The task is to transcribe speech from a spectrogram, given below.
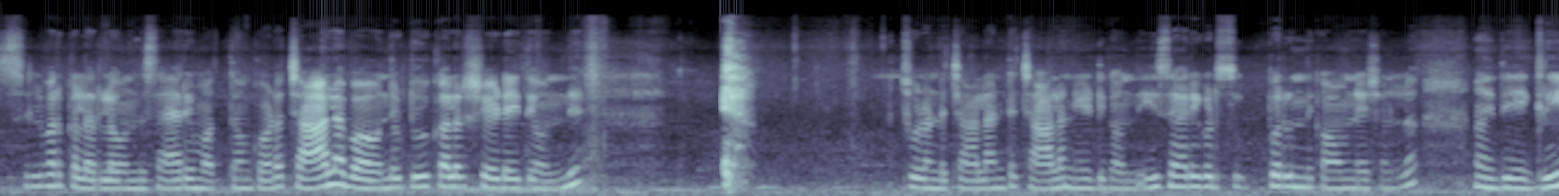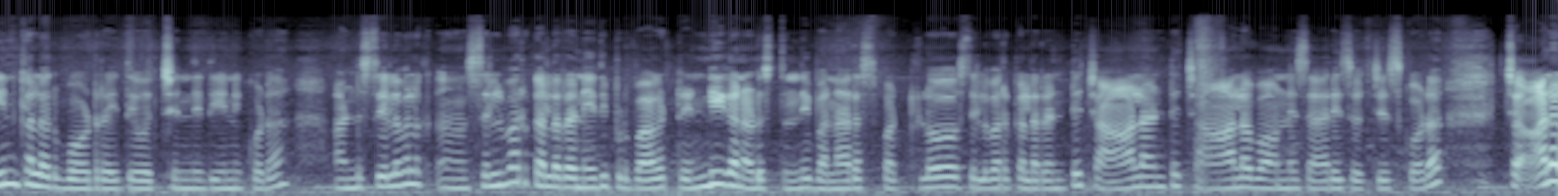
సిల్వర్ కలర్లో ఉంది శారీ మొత్తం కూడా. చాలా బాగుంది. టూ కలర్ షేడ్ అయితే ఉంది. చూడండి చాలా అంటే చాలా నీట్గా ఉంది. ఈ శారీ కూడా సూపర్ ఉంది కాంబినేషన్లో ఇది గ్రీన్ కలర్ బార్డర్ అయితే వచ్చింది దీనికి కూడా. అండ్ సిల్వర్ సిల్వర్ కలర్ అనేది ఇప్పుడు బాగా ట్రెండీగా నడుస్తుంది. బనారస్ పట్లో సిల్వర్ కలర్ అంటే చాలా అంటే చాలా బాగున్నాయి శారీస్ వచ్చేసి కూడా. చాలా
